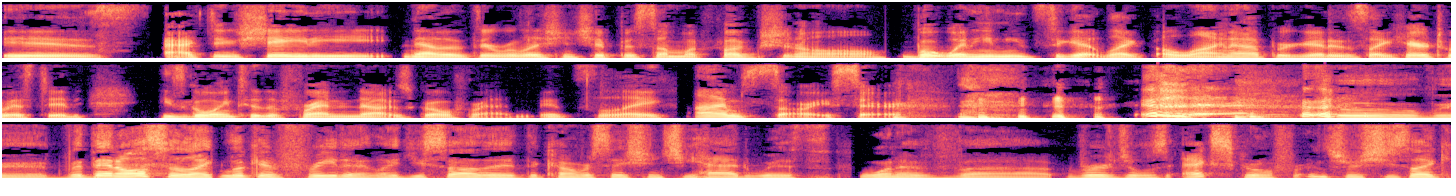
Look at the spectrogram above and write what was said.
is acting shady now that their relationship is somewhat functional. But when he needs to get like a lineup or get his like hair twisted, he's going to the friend and not his girlfriend. It's like, I'm sorry, sir. oh man. But then also like look at Frida. Like you saw the the conversation she had with one of uh, Virgil's ex girlfriends where she's like,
